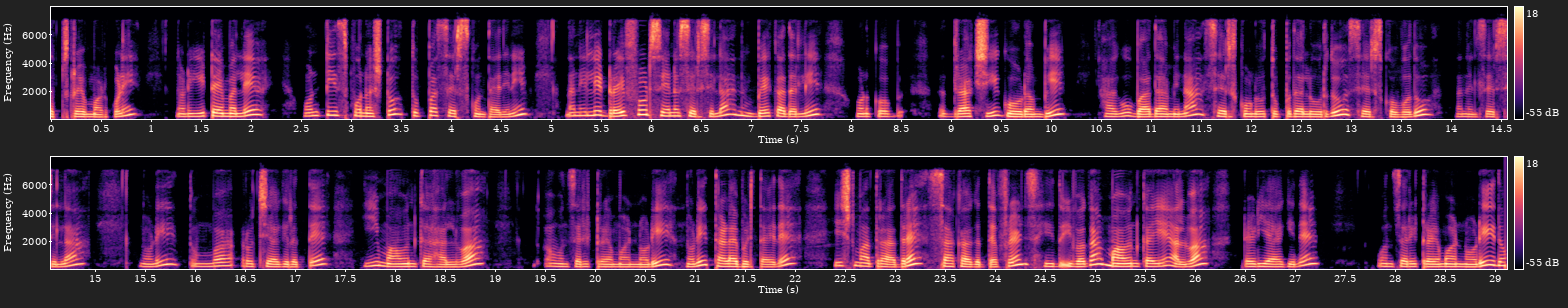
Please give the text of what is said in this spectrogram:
ಸಬ್ಸ್ಕ್ರೈಬ್ ಮಾಡ್ಕೊಳ್ಳಿ. ನೋಡಿ, ಈ ಟೈಮಲ್ಲಿ ಒಂದು ಟೀ ಸ್ಪೂನಷ್ಟು ತುಪ್ಪ ಸೇರಿಸ್ಕೊತಾ ಇದ್ದೀನಿ. ನಾನಿಲ್ಲಿ ಡ್ರೈ ಫ್ರೂಟ್ಸ್ ಏನೂ ಸೇರಿಸಿಲ್ಲ. ನಿಮ್ಗೆ ಬೇಕಾದಲ್ಲಿ ಒಣಕೋ ದ್ರಾಕ್ಷಿ, ಗೋಡಂಬಿ ಹಾಗೂ ಬಾದಾಮಿನ ಸೇರಿಸ್ಕೊಂಡು ತುಪ್ಪದಲ್ಲಿ ಹುರಿದು ಸೇರಿಸ್ಕೋಬೋದು. ನಾನಿಲ್ಲಿ ಸೇರಿಸಿಲ್ಲ. ನೋಡಿ ತುಂಬ ರುಚಿಯಾಗಿರುತ್ತೆ. ಈ ಮಾವಿನಕಾಯಿ ಹಲ್ವಾ ಒಂದ್ಸರಿ ಟ್ರೈ ಮಾಡಿ ನೋಡಿ. ನೋಡಿ ತಳ ಬಿಡ್ತಾ ಇದೆ. ಇಷ್ಟು ಮಾತ್ರ ಆದರೆ ಸಾಕಾಗುತ್ತೆ ಫ್ರೆಂಡ್ಸ್. ಇದು ಇವಾಗ ಮಾವಿನಕಾಯಿ ಅಲ್ವಾ ರೆಡಿಯಾಗಿದೆ ಒಂದ್ಸರಿ ಟ್ರೈ ಮಾಡಿ ನೋಡಿ. ಇದು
